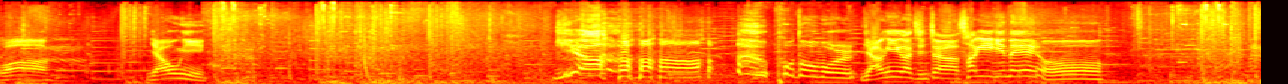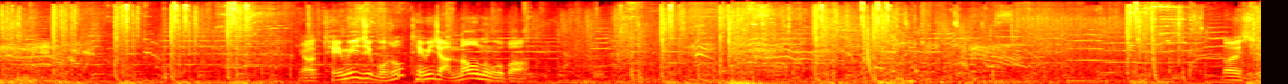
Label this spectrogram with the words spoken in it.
와, 야옹이. 이야! 포도볼. 양이가 진짜 사기긴 해, 어. 야, 데미지 보소? 데미지 안 나오는 거 봐. 나이스.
